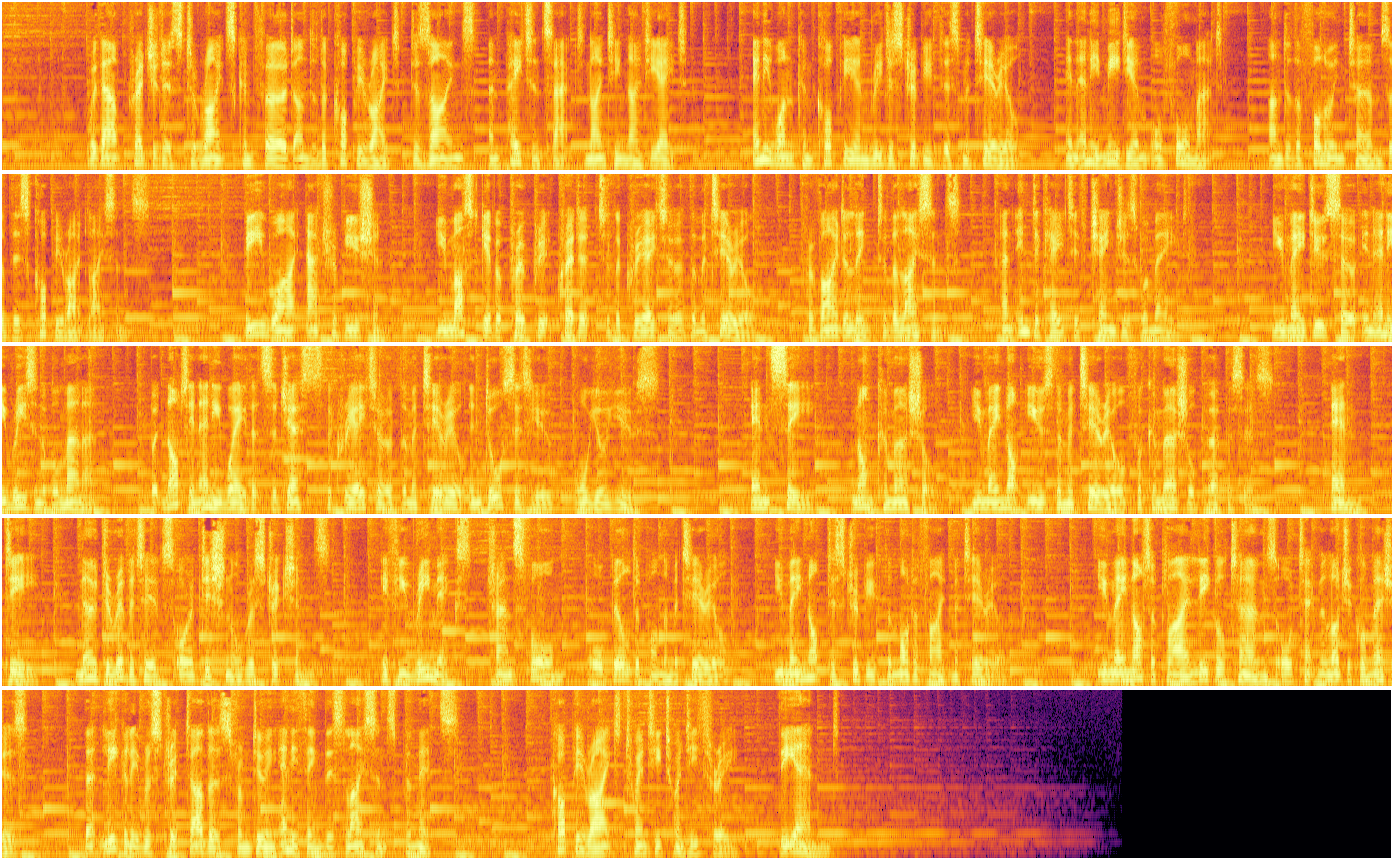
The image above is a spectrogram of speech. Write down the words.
without prejudice to rights conferred under the Copyright, Designs, and Patents Act 1998. Anyone can copy and redistribute this material, in any medium or format, under the following terms of this copyright license. BY Attribution. You must give appropriate credit to the creator of the material, provide a link to the license, and indicate if changes were made. You may do so in any reasonable manner, but not in any way that suggests the creator of the material endorses you or your use. NC, non-commercial, you may not use the material for commercial purposes. ND, no derivatives or additional restrictions. If you remix, transform, or build upon the material, you may not distribute the modified material. You may not apply legal terms or technological measures, that legally restrict others from doing anything this license permits. Copyright 2023. The End.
